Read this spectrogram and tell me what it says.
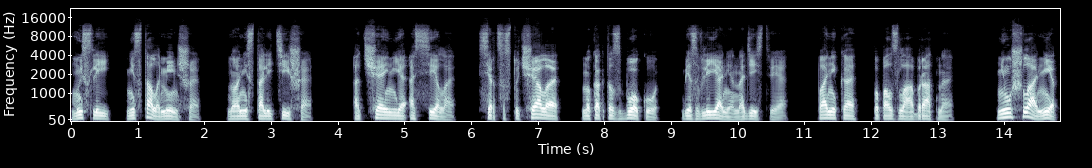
Мыслей не стало меньше, но они стали тише. Отчаяние осело, сердце стучало, но как-то сбоку, без влияния на действие. Паника поползла обратно. Не ушла, нет,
